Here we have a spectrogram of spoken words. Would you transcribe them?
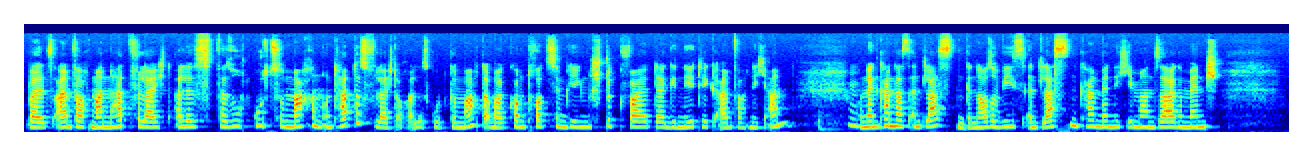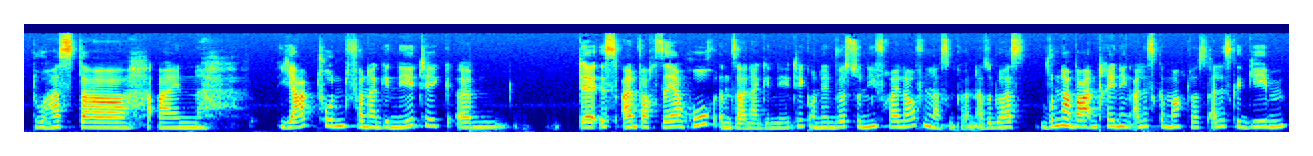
weil es einfach, man hat vielleicht alles versucht gut zu machen und hat es vielleicht auch alles gut gemacht, aber kommt trotzdem gegen ein Stück weit der Genetik einfach nicht an. Und dann kann das entlasten. Genauso wie es entlasten kann, wenn ich jemand sage, Mensch, du hast da ein Jagdhund von der Genetik, ähm, der ist einfach sehr hoch in seiner Genetik und den wirst du nie frei laufen lassen können. Also du hast wunderbar im Training alles gemacht, du hast alles gegeben,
